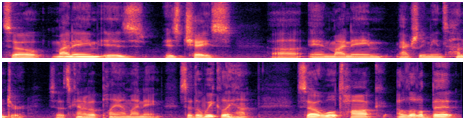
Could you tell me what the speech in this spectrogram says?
So my name is is Chase, uh, and my name actually means hunter. So it's kind of a play on my name. So the weekly hunt. So we'll talk a little bit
